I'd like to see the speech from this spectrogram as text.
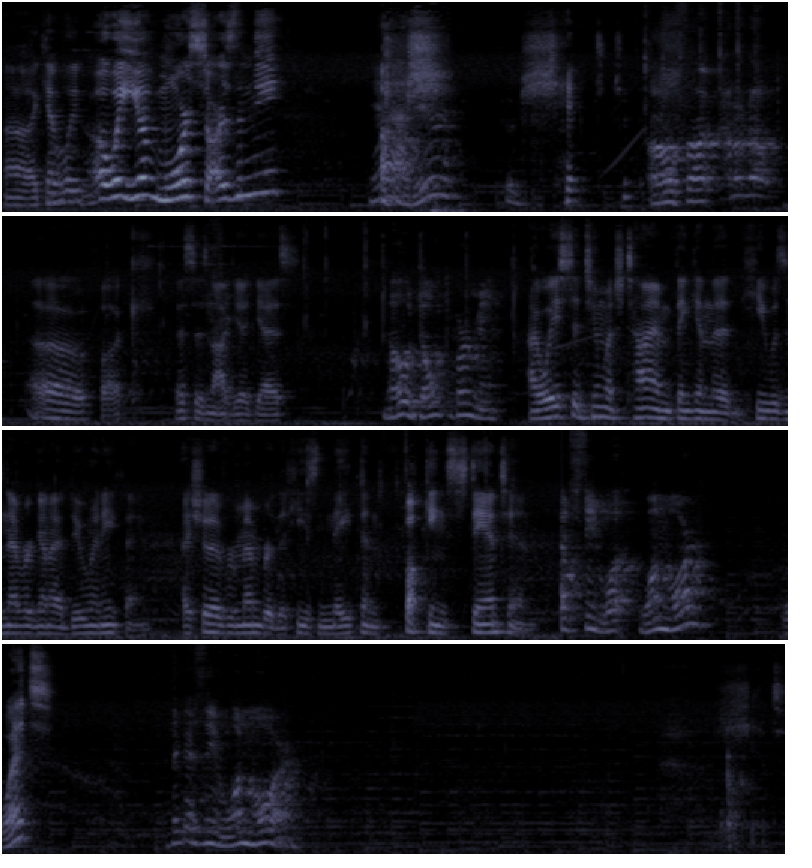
Uh, I can't believe. Oh, wait, you have more stars than me? Yeah, Oh, dude. Oh, shit. Oh fuck. I don't know. Oh, fuck. This is not good, guys. No, don't burn me. I wasted too much time thinking that he was never gonna do anything. I should have remembered that he's Nathan fucking Stanton. I just need what? One more? What? I think I just need one more. Shit.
